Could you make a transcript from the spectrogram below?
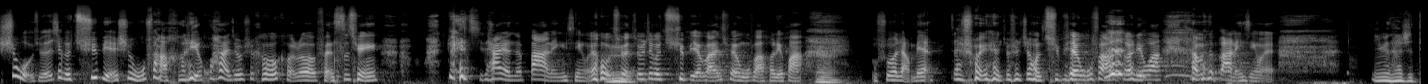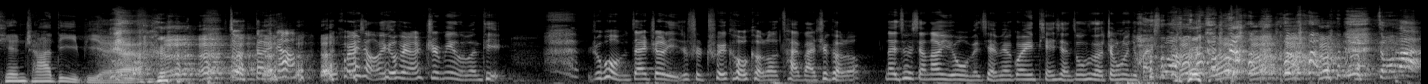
是我觉得这个区别是无法合理化，就是可口可乐粉丝群对其他人的霸凌行为，我觉得就是这个区别完全无法合理化。嗯，我说了两遍，再说一遍，就是这种区别无法合理化他们的霸凌行为。因为它是天差地别。就等一下，我忽然想到一个非常致命的问题：如果我们在这里就是吹可口可乐、踩百事可乐，那就相当于我们前面关于甜咸粽子的争论就白说了。怎么办？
